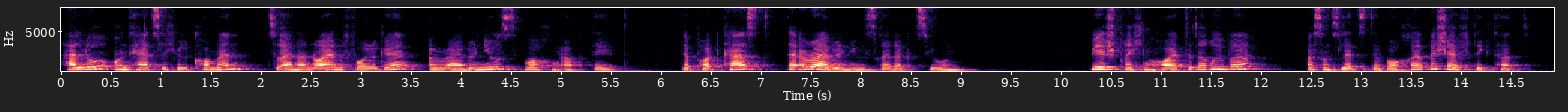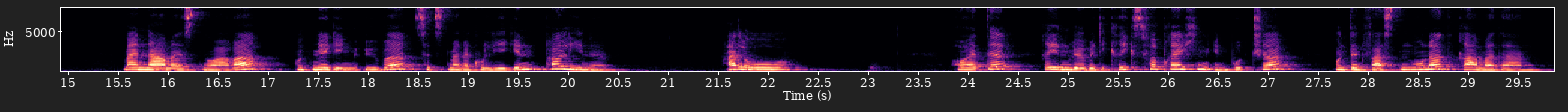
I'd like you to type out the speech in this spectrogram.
Hallo und herzlich willkommen zu einer neuen Folge Arrival News Wochenupdate, der Podcast der Arrival News Redaktion. Wir sprechen heute darüber, was uns letzte Woche beschäftigt hat. Mein Name ist Nora und mir gegenüber sitzt meine Kollegin Pauline. Hallo. Heute reden wir über die Kriegsverbrechen in Butscha und den Fastenmonat Ramadan.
